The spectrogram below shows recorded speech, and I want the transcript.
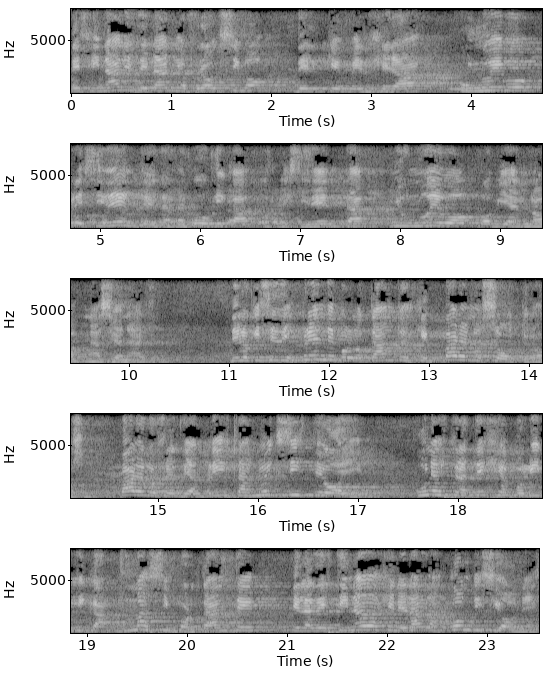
de finales del año próximo del que emergerá un nuevo presidente de la República o presidenta y un nuevo gobierno nacional. De lo que se desprende, por lo tanto, es que para nosotros, para los Frente Amplistas, no existe hoy una estrategia política más importante que la destinada a generar las condiciones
